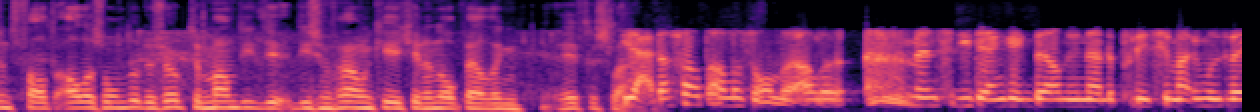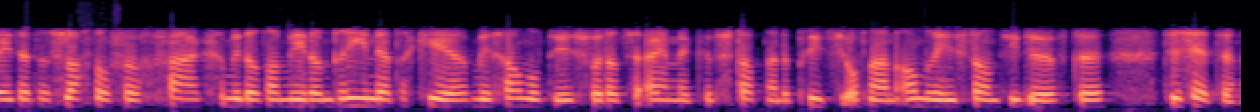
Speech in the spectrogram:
70.000 valt alles onder? Dus ook de man die, die zijn vrouw een keertje in een ophelding heeft geslagen? Ja, daar valt alles onder. Alle mensen die denken, ik bel nu naar de politie... maar u moet weten dat een slachtoffer vaak gemiddeld al meer dan 33 keer mishandeld is... voordat ze eindelijk de stap naar de politie of naar een andere instantie durft te, te zetten.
